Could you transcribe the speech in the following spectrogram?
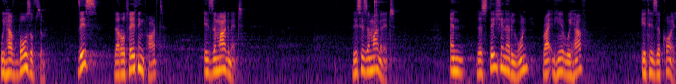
we have both of them. This, the rotating part, is the magnet. This is a magnet. And the stationary one, right here we have, it is a coil.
